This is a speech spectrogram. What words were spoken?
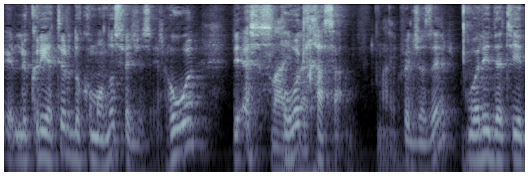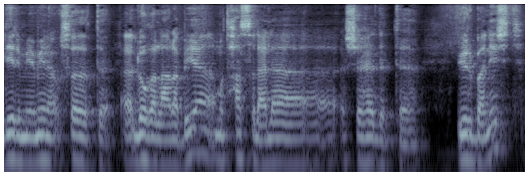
le créateur de commandos في الجزائر. هو اللي أسس القوات. الخاصة في الجزائر. والدتي دير يمينة أستاذة اللغة العربية متحصل على شهادة urbaniste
